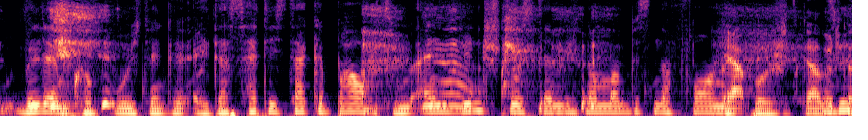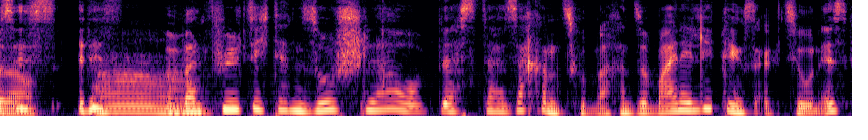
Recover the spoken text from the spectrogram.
Bilder im Kopf, wo ich denke, ey, das hätte ich da gebraucht. So einen ja. Windstoß, der mich noch mal ein bisschen nach vorne ja, pusht. Ganz und das genau. ist, das, oh. man fühlt sich dann so schlau, das da Sachen zu machen. So meine Lieblingsaktion ist,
